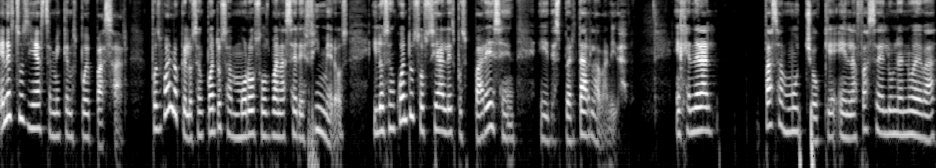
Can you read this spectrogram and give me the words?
En estos días también que nos puede pasar, pues bueno, que los encuentros amorosos van a ser efímeros y los encuentros sociales pues parecen eh, despertar la vanidad. En general, pasa mucho que en la fase de luna nueva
